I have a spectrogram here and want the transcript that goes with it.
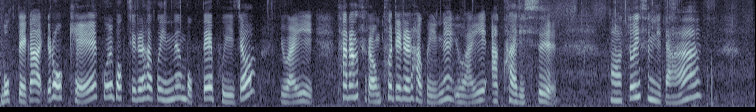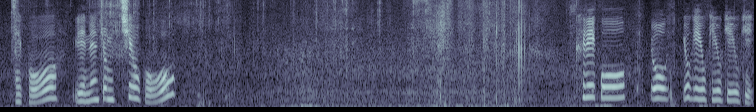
목대가 이렇게 꿀벅지를 하고 있는 목대 보이죠? 요 아이 사랑스러운 프릴을 하고 있는 요 아이 아쿠아리스 어, 또 있습니다. 아이고, 얘는 좀 치우고. 그리고 요, 여기, 여기, 여기, 여기.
